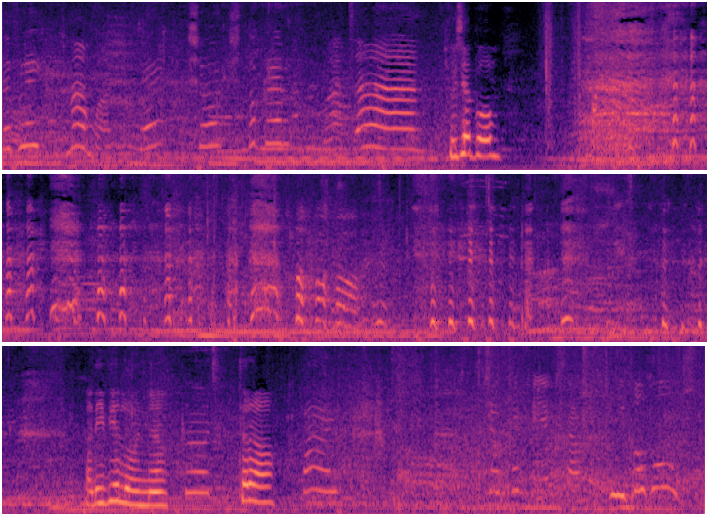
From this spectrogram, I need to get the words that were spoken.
Lovely. Is mine one? Yeah, sure. Look at him. My turn. Who's your bum? I'll leave you alone now. Good. Ta-da. Bye. For you, so. Can you go goals?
